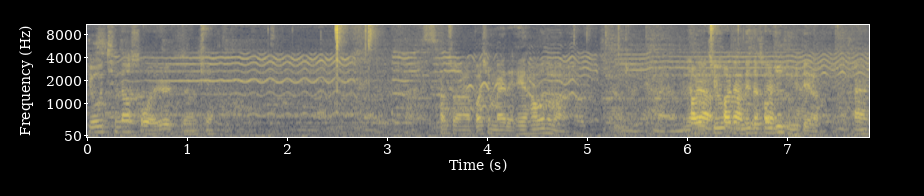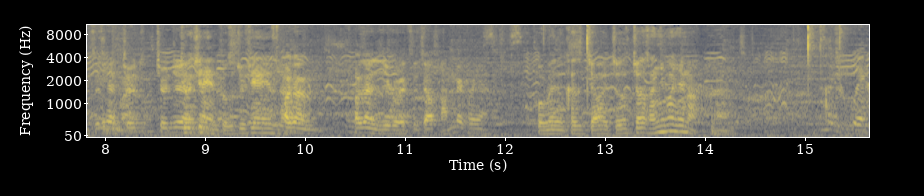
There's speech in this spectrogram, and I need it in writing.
有听到说有这种险，他说啊，保险卖得很好的嘛，卖没好久，好像没得好久就没得了。嗯，之前九九几九几年都是九几年的时候好，像好像一个月只交三百块钱，后面开始交交交三千块钱了。嗯，好贵啊。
